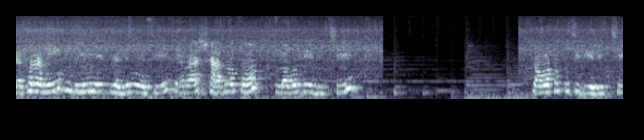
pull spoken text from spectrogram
দেখুন, আমি দুই মিনিট ভেজে নিয়েছি। এবার স্বাদ মতো লবণ দিয়ে দিচ্ছি। টমেটো কুচি দিয়ে দিচ্ছি।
